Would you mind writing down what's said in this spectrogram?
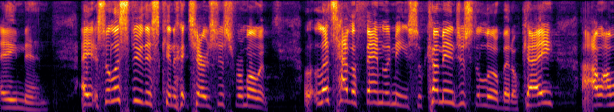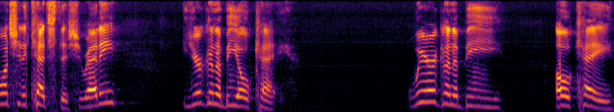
amen. Hey, so let's do this, Connect Church, just for a moment. Let's have a family meeting. So come in just a little bit, okay? I, I want you to catch this. You ready? You're going to be okay we're going to be okay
